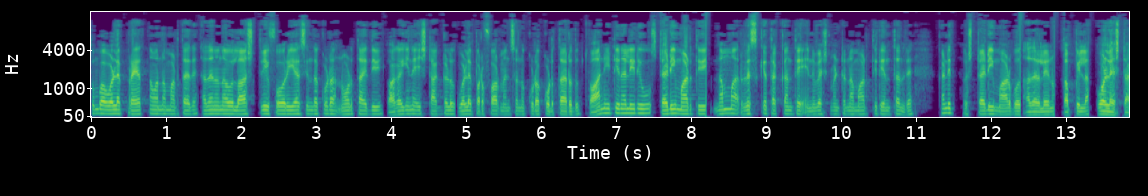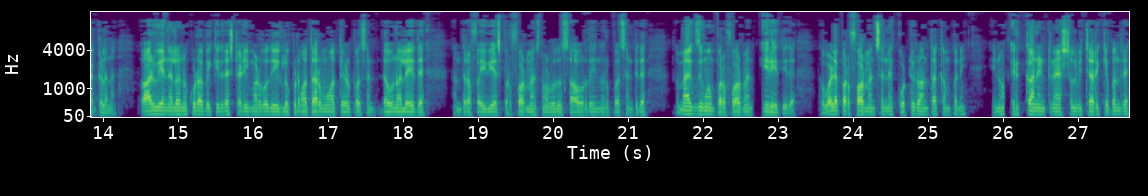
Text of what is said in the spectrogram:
ತುಂಬಾ ಒಳ್ಳೆ ಪ್ರಯತ್ನವನ್ನ ಮಾಡ್ತಾ ಇದೆ. ಅದನ್ನ ನಾವು ಲಾಸ್ಟ್ ತ್ರೀ ಫೋರ್ ಇಯರ್ಸ್ ಇಂದ ಕೂಡ ನೋಡ್ತಾ ಇದ್ದೀವಿ. ಹಾಗಾಗಿನೇ ಈ ಸ್ಟಾಕ್ಗಳು ಒಳ್ಳೆ ಪರ್ಫಾರ್ಮೆನ್ಸ್ ಅನ್ನು ಕೂಡ ಕೊಡ್ತಾ ಇರೋದು. ಆ ನಿಟ್ಟಿನಲ್ಲಿ ನೀವು ಸ್ಟಡಿ ಮಾಡ್ತೀವಿ. ನಮ್ಮ ರಿಸ್ಕ್ಗೆ ತಕ್ಕಂತೆ ಇನ್ವೆಸ್ಟ್ಮೆಂಟ್ ಅನ್ನ ಮಾಡ್ತೀರಿ ಅಂತಂದ್ರೆ ಖಂಡಿತ ಸ್ಟಡಿ ಮಾಡಬಹುದು ಅದರಲ್ಲೇನು ತಪ್ಪಿಲ್ಲ. ಒಳ್ಳೆ ಸ್ಟಾಕ್ ಗಳನ್ನ. ಆರ್ ವಿ ಎನ್ ಎಲ್ಲನೂ ಕೂಡ ಬೇಕಿದ್ರೆ ಸ್ಟಡಿ ಮಾಡ್ಬೋದು. ಈಗಲೂ ಕೂಡ ಮೂವತ್ತಾರು, ಮೂವತ್ತೇಳು ಪರ್ಸೆಂಟ್ ಡೌನಲ್ಲೇ ಇದೆ. ನಂತರ ಫೈವ್ ಇಯರ್ಸ್ ಪರ್ಫಾರ್ಮೆನ್ಸ್ ನೋಡ್ಬೋದು. ಸಾವಿರದ ಐನೂರು ಪರ್ಸೆಂಟ್ ಇದೆ. ಮ್ಯಾಕ್ಸಿಮಮ್ ಪರ್ಫಾರ್ಮೆನ್ಸ್ ಈ ರೀತಿ ಇದೆ. ಒಳ್ಳೆ ಪರ್ಫಾರ್ಮೆನ್ಸ್ ಅನ್ನೇ ಕೊಟ್ಟಿರುವಂತ ಕಂಪನಿ ಇನ್ನು ಇರ್ಕಾನ್ ಇಂಟರ್ನ್ಯಾಷನಲ್ ವಿಚಾರಕ್ಕೆ ಬಂದ್ರೆ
